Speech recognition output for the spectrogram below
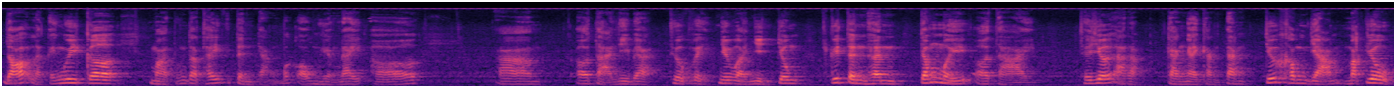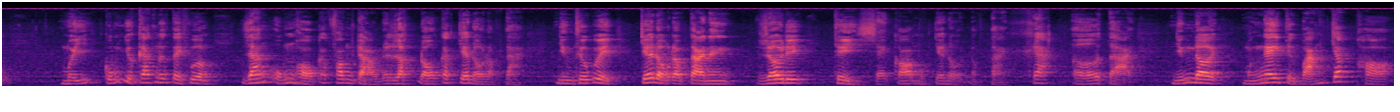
Đó là cái nguy cơ mà chúng ta thấy cái tình trạng bất ổn hiện nay ở à, ở tại Libya. Thưa quý vị như vậy nhìn chung cái tình hình chống Mỹ ở tại thế giới Ả Rập càng ngày càng tăng chứ không giảm. Mặc dù Mỹ cũng như các nước Tây phương dám ủng hộ các phong trào để lật đổ các chế độ độc tài. Nhưng thưa quý vị chế độ độc tài này rơi đi thì sẽ có một chế độ độc tài khác ở tại những nơi mà ngay từ bản chất họ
